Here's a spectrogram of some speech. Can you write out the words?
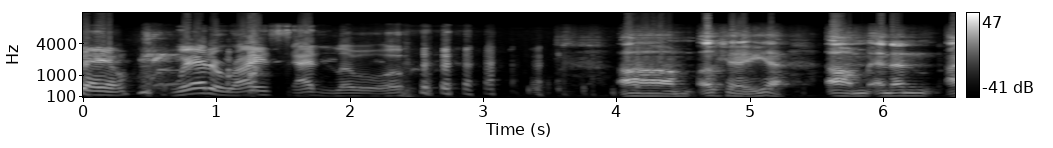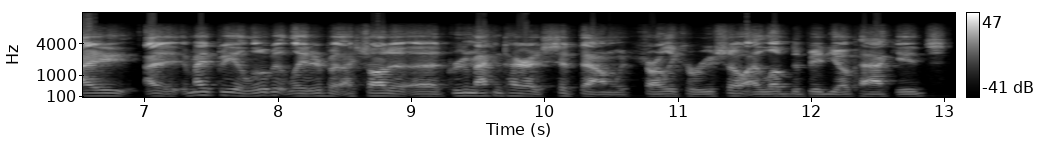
Damn. We're at a Ryan Satin level of. Um. Okay. Yeah. Um. And then I, I, it might be a little bit later, but I saw the uh, Drew McIntyre at a sit down with Charly Caruso. I love the video package.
